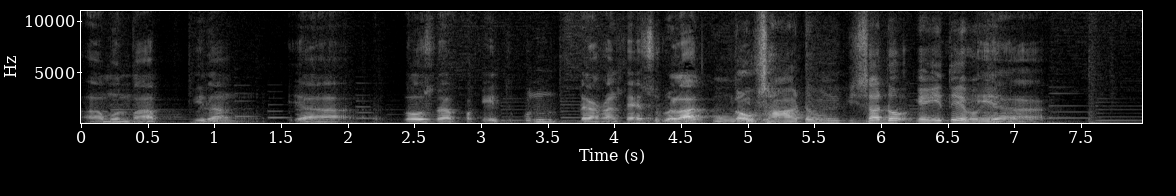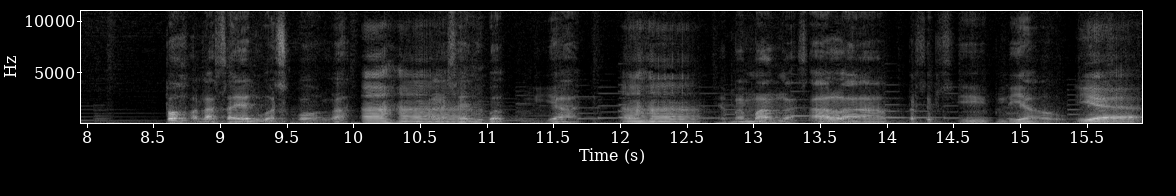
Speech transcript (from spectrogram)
eh, mohon maaf bilang ya gak usah pakai itu pun dagangan saya sudah laku Enggak usah dong bisa dok kayak gitu ya bang. ya? iya toh anak saya juga sekolah Aha. anak saya juga kuliah Aha. ya memang nggak salah persepsi beliau Iya.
